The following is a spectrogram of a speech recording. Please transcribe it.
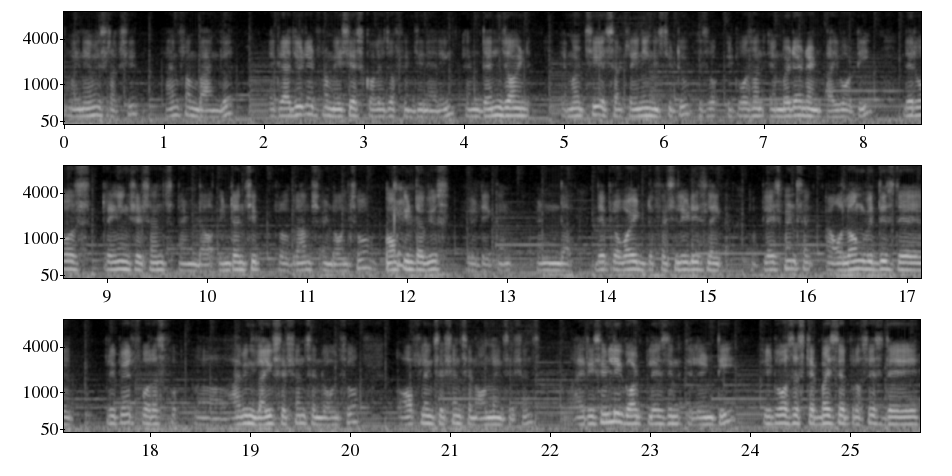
name is Rakshith. I'm from Bangalore. I graduated from ACS College of Engineering and then joined Emertxe as a training institute. It was on embedded and IoT. There was training sessions and uh, internship programs and also mock Okay. interviews were taken. And uh, they provide the facilities like placements. And along with this, they prepare for us for uh, having live sessions and also offline sessions and online sessions. I recently got placed in L&T. It was a step-by-step process. They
